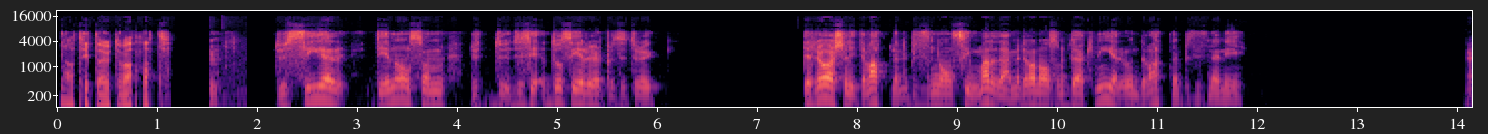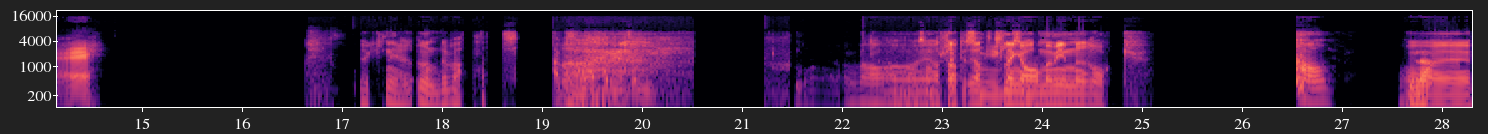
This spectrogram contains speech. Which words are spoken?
Ja, titta ut i vattnet. Du ser, det är någon som, du, du, du ser, då ser du helt plötsligt hur det, det rör sig lite i vattnet. Det är precis som någon simmade där, men det var någon som dök ner under vattnet precis när ni, Nej. Dök ner under vattnet. ja, precis som att de liksom, Ja, jag, tapp, jag slänger som- av med min rock. ja, Och eh,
